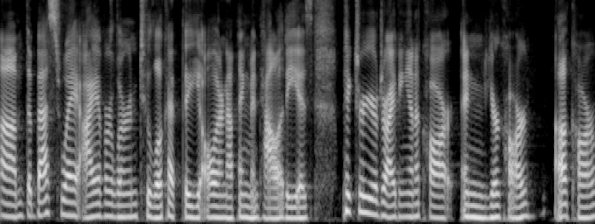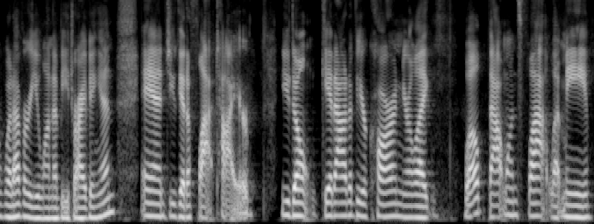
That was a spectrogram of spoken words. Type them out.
Um, the best way I ever learned to look at the all or nothing mentality is picture you're driving in a car, in your car, a car, whatever you want to be driving in, and you get a flat tire. You don't get out of your car and you're like, well, that one's flat. Let me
